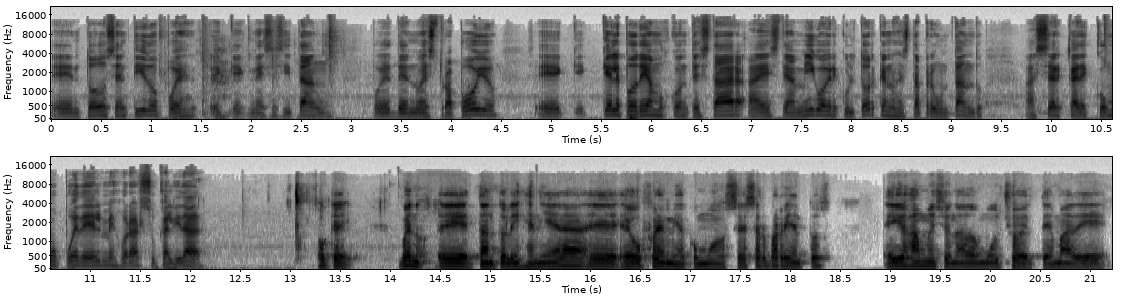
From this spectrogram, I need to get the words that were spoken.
en todo sentido pues eh, que necesitan pues de nuestro apoyo eh, ¿qué, le podríamos contestar a este amigo agricultor que nos está preguntando acerca de cómo puede él mejorar su calidad? Ok, bueno, eh, tanto la ingeniera eh, Eufemia como César Barrientos, ellos han mencionado mucho el tema de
